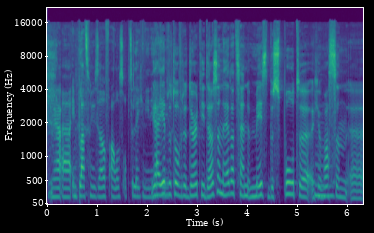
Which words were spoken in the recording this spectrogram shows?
Ja. Uh, in plaats van jezelf alles op te leggen in Ja, keer. je hebt het over de Dirty Dozen. Hè. Dat zijn de meest bespoten gewassen mm. uh,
